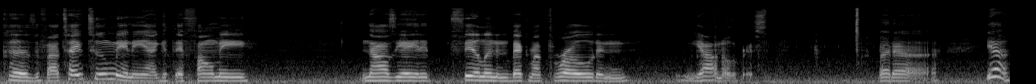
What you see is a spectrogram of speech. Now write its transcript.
Because if I take too many, I get that foamy, nauseated feeling in the back of my throat, and y'all know the rest. But, uh, yeah,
